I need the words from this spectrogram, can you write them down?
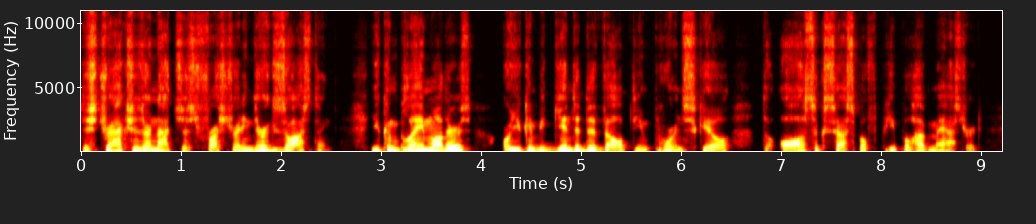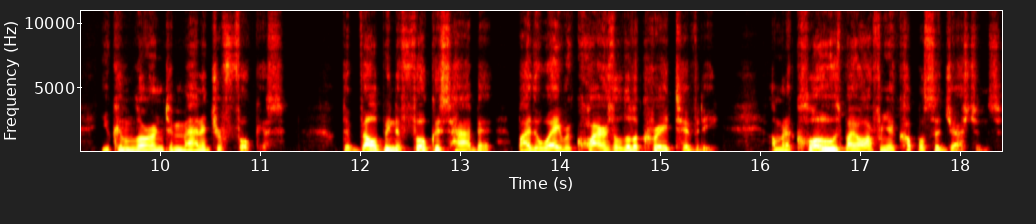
Distractions are not just frustrating, they're exhausting. You can blame others, or you can begin to develop the important skill that all successful people have mastered. You can learn to manage your focus. Developing the focus habit, by the way, requires a little creativity. I'm going to close by offering you a couple suggestions.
